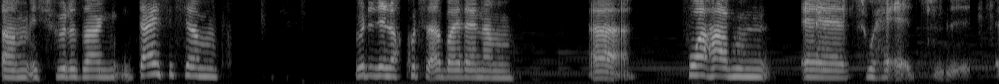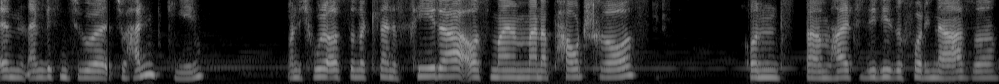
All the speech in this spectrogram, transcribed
Ähm, ich würde sagen, da ist ich ähm, würde dir noch kurz äh, bei deinem äh, Vorhaben äh, zu, äh, zu ähm, ein bisschen zur, zur Hand gehen. Und ich hole aus so eine kleine Feder aus meinem, meiner Pouch raus und ähm, halte sie dir so vor die Nase.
